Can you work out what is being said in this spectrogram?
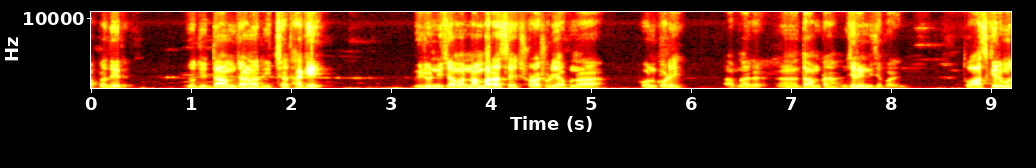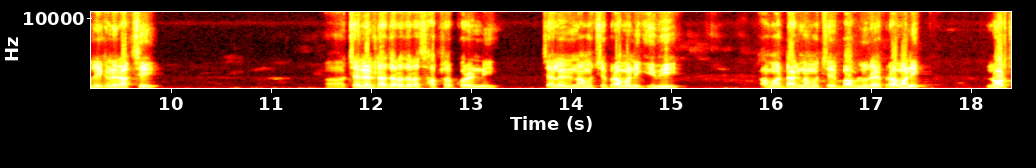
আপনাদের যদি দাম জানার ইচ্ছা থাকে, ভিডিওর নিচে আমার নাম্বার আছে, সরাসরি আপনারা ফোন করে আপনার দামটা জেনে নিতে পারেন। তো আজকের মতো এখানে রাখছি। চ্যানেলটা যারা যারা সাবস্ক্রাইব করেননি চ্যানেলের নাম হচ্ছে প্রামাণিক ইভি আমার ডাক নাম হচ্ছে বাবলু রায় প্রামাণিক নর্থ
